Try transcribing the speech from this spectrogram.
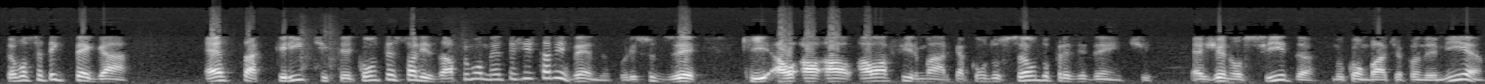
Então você tem que pegar essa crítica e contextualizar para o momento que a gente está vivendo. Por isso dizer que ao, ao, ao, afirmar que a condução do presidente é genocida no combate à pandemia,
